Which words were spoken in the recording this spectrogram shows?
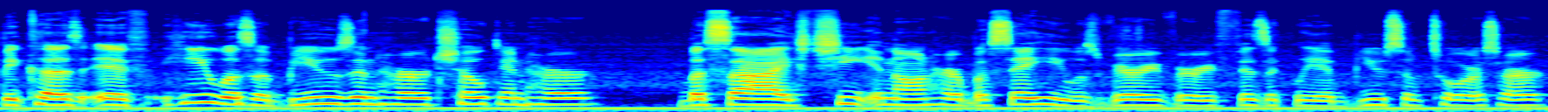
Because if he was abusing her, choking her, besides cheating on her, but say he was very, very physically abusive towards her,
